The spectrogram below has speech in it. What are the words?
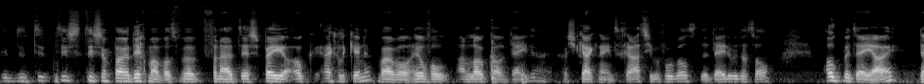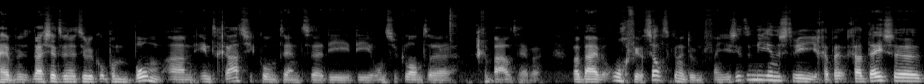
het, is, het is een paradigma wat we vanuit de SP ook eigenlijk kennen, waar we al heel veel aan low-code deden. Als je kijkt naar integratie bijvoorbeeld, daar deden we dat al. Ook met AI. Daar, hebben, daar zitten we natuurlijk op een bom aan integratiecontent uh, die, die onze klanten gebouwd hebben. Waarbij we ongeveer hetzelfde kunnen doen. Van je zit in die industrie, je gaat deze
